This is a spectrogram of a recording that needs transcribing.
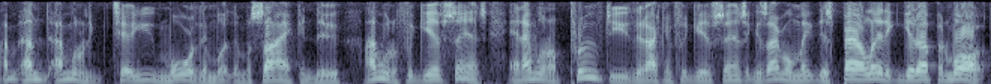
I'm, I'm, I'm going to tell you more than what the Messiah can do. I'm going to forgive sins. And I'm going to prove to you that I can forgive sins because I'm going to make this paralytic get up and walk.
